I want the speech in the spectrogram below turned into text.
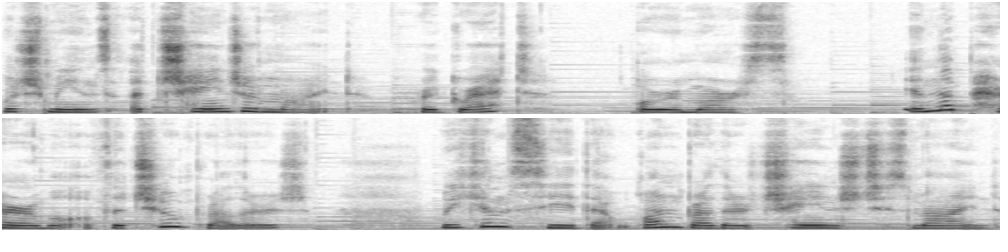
which means a change of mind, regret, or remorse. In the parable of the two brothers, we can see that one brother changed his mind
